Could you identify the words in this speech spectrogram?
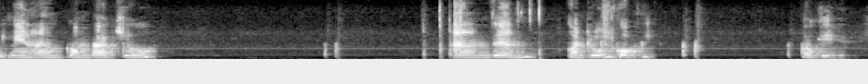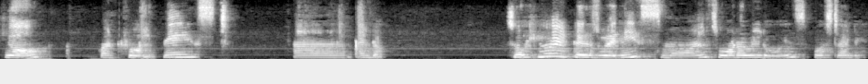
Again, I'll come back here and then control copy. Okay, here control paste and enter. So here it is very small. So what I will do is first I'll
